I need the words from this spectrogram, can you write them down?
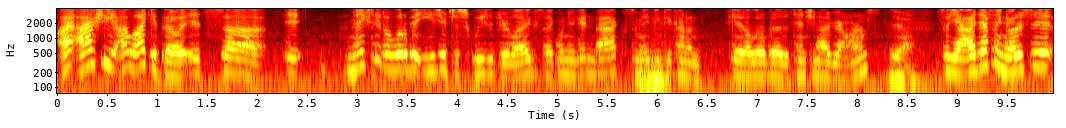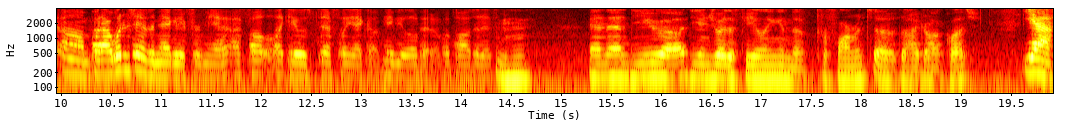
I, I actually I like it though. It's uh, it makes it a little bit easier to squeeze with your legs, like when you're getting back. So maybe you Mhm. could kind of get a little bit of the tension out of your arms. Yeah. So yeah, I definitely noticed it, um, but I wouldn't say it was a negative for me. I, I felt like it was definitely like a, maybe a little bit of a positive. Mm-hmm. And then, do you uh, do you enjoy the feeling and the performance of the hydraulic clutch? Yeah,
